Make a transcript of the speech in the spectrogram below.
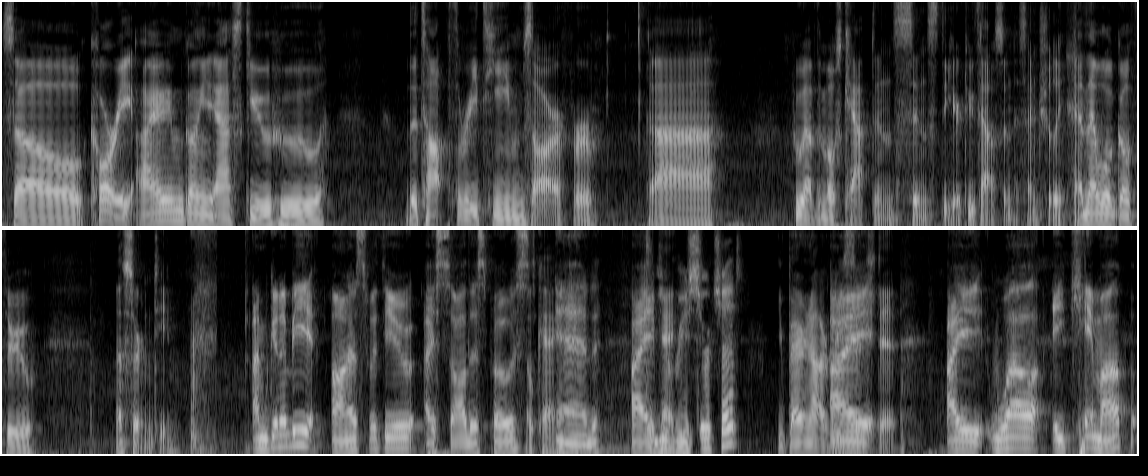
So Corey, I'm going to ask you who the top three teams are for uh, who have the most captains since the year 2000, essentially, and then we'll go through a certain team. i'm gonna be honest with you i saw this post Okay. and i Did you Okay. research it? You better not have I- researched it. I well, it came up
